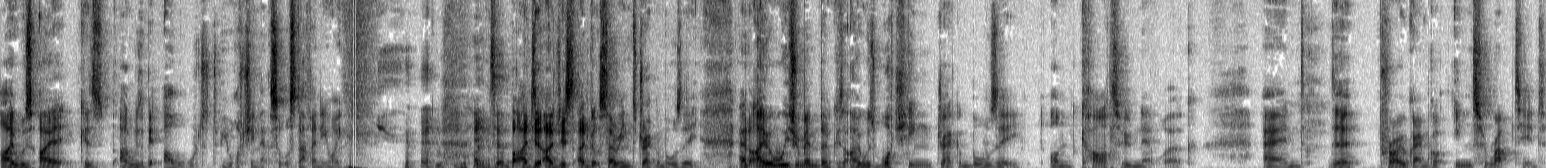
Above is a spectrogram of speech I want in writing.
I was I because I was a bit old to be watching that sort of stuff anyway. and um, but I, ju- I just I got so into Dragon Ball Z, and I always remember because I was watching Dragon Ball Z on Cartoon Network, and the program got interrupted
